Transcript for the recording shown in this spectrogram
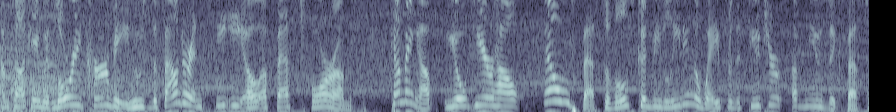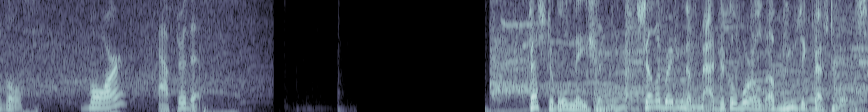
I'm talking with Laurie Kirby, who's the founder and CEO of Fest Forums. Coming up, you'll hear how film festivals could be leading the way for the future of music festivals. More after this. Festival Nation, celebrating the magical world of music festivals.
